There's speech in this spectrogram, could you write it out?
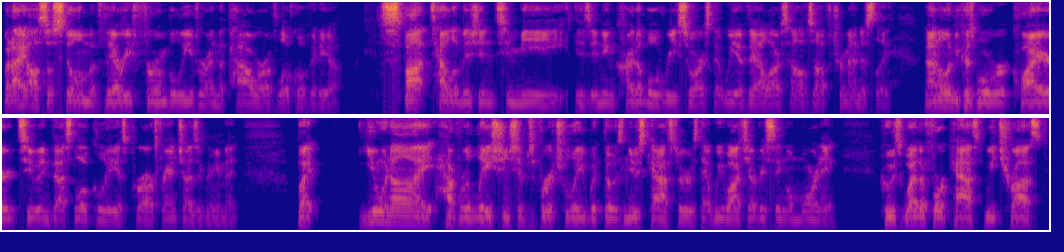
but I also still am a very firm believer in the power of local video spot television to me is an incredible resource that we avail ourselves of tremendously. Not only because we're required to invest locally as per our franchise agreement, but you and I have relationships virtually with those newscasters that we watch every single morning, whose weather forecast we trust,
